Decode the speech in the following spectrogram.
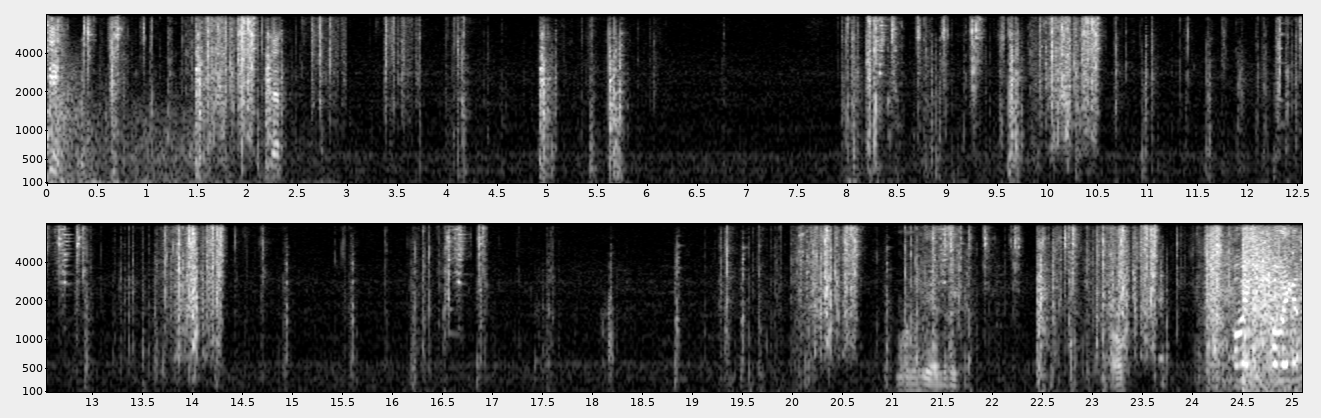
ih. Set. Mana si Edric? Oh, Oh my god, oh my god.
